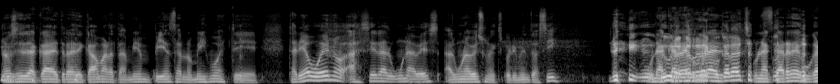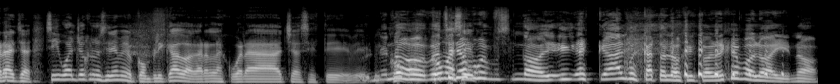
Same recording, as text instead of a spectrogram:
no sé si acá detrás de cámara también piensan lo mismo. Este, estaría bueno hacer alguna vez, alguna vez un experimento así. Una, carrera, de cucarachas. Una carrera de cucarachas. Sí, igual yo creo que sería medio complicado agarrar las cucarachas. Este, ¿cómo- No, sería muy- no, es que algo escatológico, dejémoslo ahí. No,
